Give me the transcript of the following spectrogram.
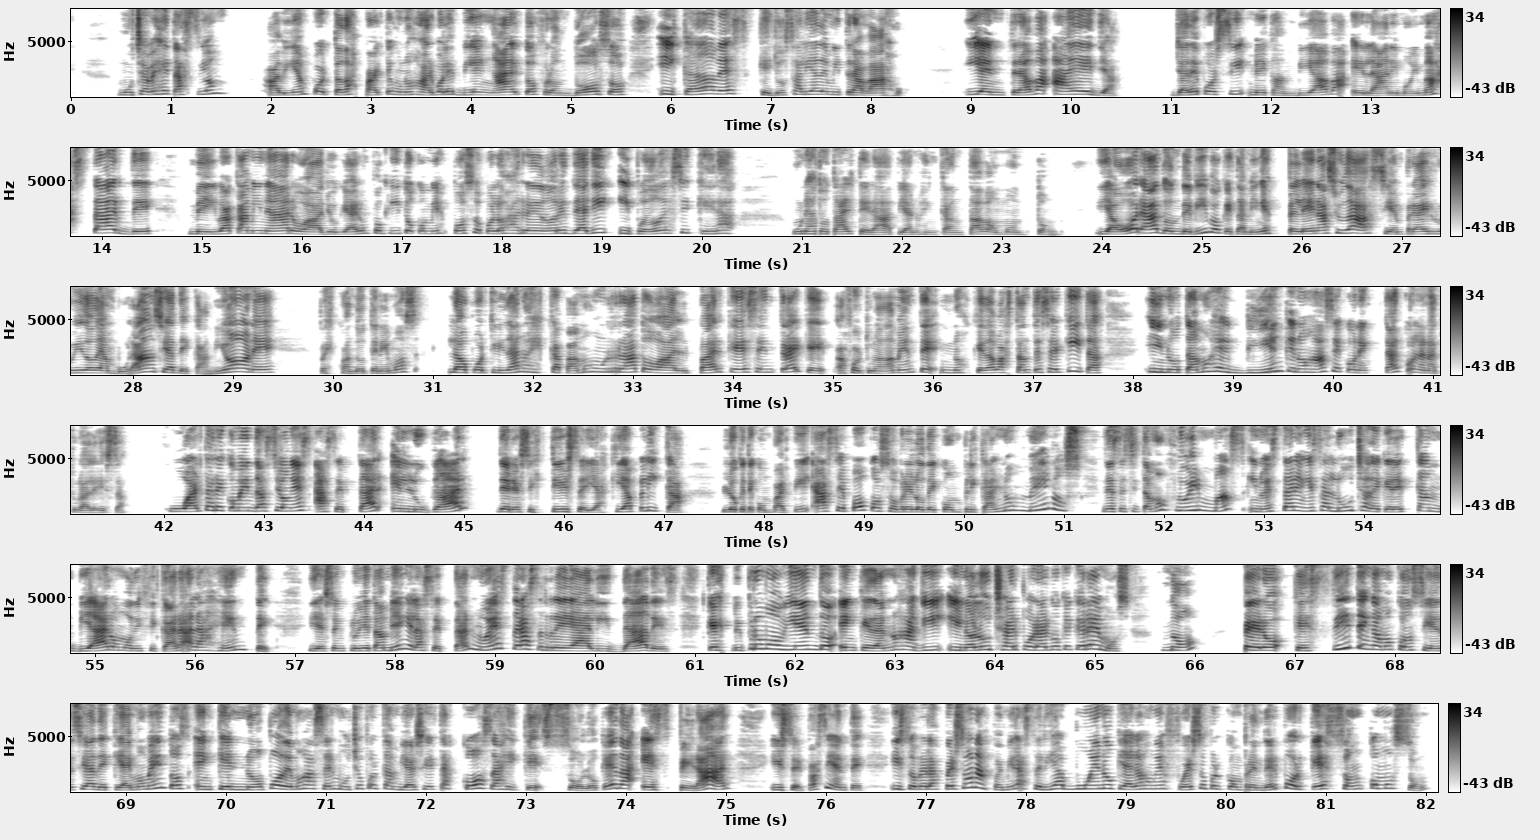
mucha vegetación. Habían por todas partes unos árboles bien altos, frondosos, y cada vez que yo salía de mi trabajo y entraba a ella, ya de por sí me cambiaba el ánimo y más tarde me iba a caminar o a yoguear un poquito con mi esposo por los alrededores de allí y puedo decir que era una total terapia, nos encantaba un montón. Y ahora, donde vivo, que también es plena ciudad, siempre hay ruido de ambulancias, de camiones, pues cuando tenemos la oportunidad nos escapamos un rato al parque central, que afortunadamente nos queda bastante cerquita, y notamos el bien que nos hace conectar con la naturaleza. Cuarta recomendación es aceptar en lugar de resistirse y aquí aplica lo que te compartí hace poco sobre lo de complicarnos menos. Necesitamos fluir más y no estar en esa lucha de querer cambiar o modificar a la gente. Y eso incluye también el aceptar nuestras realidades. Que estoy promoviendo en quedarnos allí y no luchar por algo que queremos. No, pero que sí tengamos conciencia de que hay momentos en que no podemos hacer mucho por cambiar ciertas cosas y que solo queda esperar y ser paciente. Y sobre las personas, pues mira, sería bueno que hagas un esfuerzo por comprender por qué son como son,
